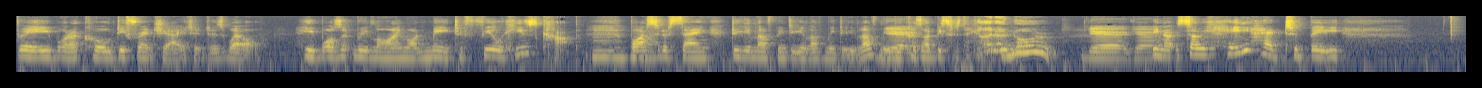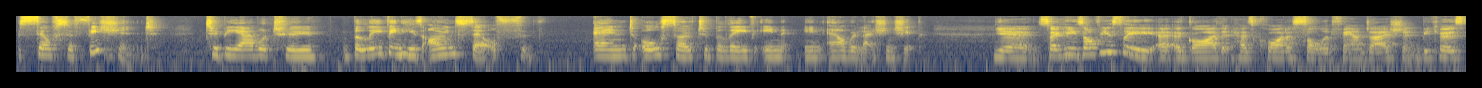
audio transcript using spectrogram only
be what I call differentiated as well. He wasn't relying on me to fill his cup mm-hmm. by sort of saying, Do you love me? Do you love me? Do you love me? Yeah. Because I'd be sort of saying, I don't know Yeah. Yeah. you know so he had to be self-sufficient to be able to believe in his own self and also to believe in in our relationship Yeah, so he's obviously a, a guy that has quite a solid foundation because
